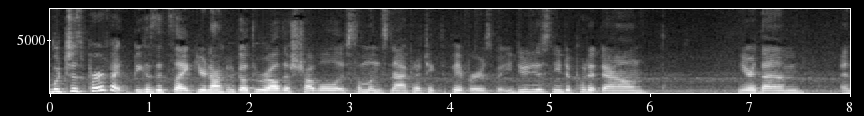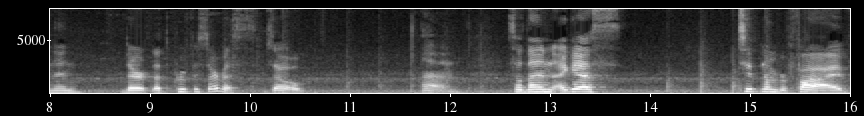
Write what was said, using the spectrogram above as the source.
which is perfect because it's like you're not going to go through all this trouble if someone's not going to take the papers but you do just need to put it down near them and then there that's proof of service so um, so then i guess tip number five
